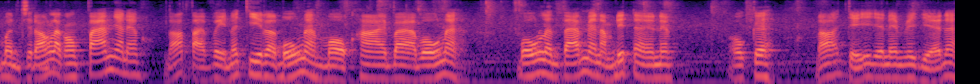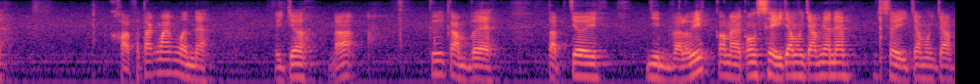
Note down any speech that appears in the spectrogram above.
Mình sẽ đoán là con 8 nha anh em. Đó, tại vì nó chia là 4 nè. 1 2 3 4 nè. 4 lên 8 này nằm đít này anh em. Ok. Đó, chỉ cho anh em dễ nè. Khỏi phải thắc mắc mình nè. Được chưa? Đó. Cứ cầm về. Tập chơi, nhìn vào là biết. Con này con xì trăm phần trăm nha anh em. Xì trăm phần trăm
